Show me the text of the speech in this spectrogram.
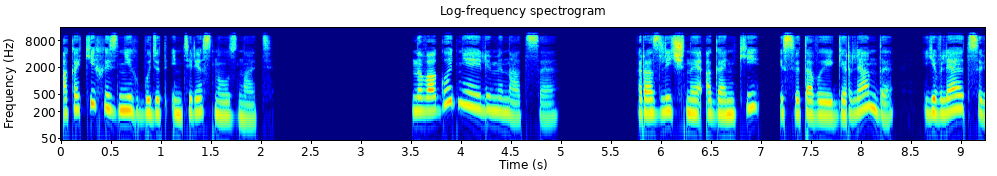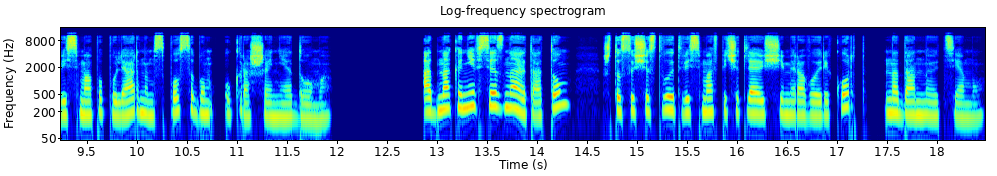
О каких из них будет интересно узнать? Новогодняя иллюминация. Различные огоньки и световые гирлянды являются весьма популярным способом украшения дома. Однако не все знают о том, что существует весьма впечатляющий мировой рекорд на данную тему.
